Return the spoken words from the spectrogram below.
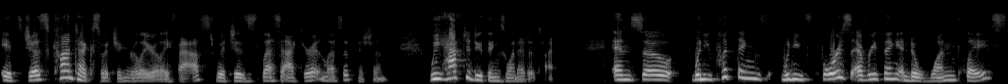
it's just context switching really, really fast, which is less accurate and less efficient. We have to do things one at a time. And so when you put things, when you force everything into one place,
